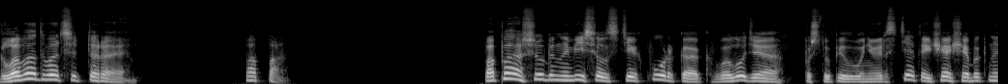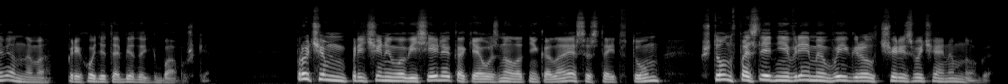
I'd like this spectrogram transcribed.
Глава двадцать вторая. Папа. Папа особенно весел с тех пор, как Володя поступил в университет и чаще обыкновенного приходит обедать к бабушке. Впрочем, причина его веселья, как я узнал от Николая, состоит в том, что он в последнее время выиграл чрезвычайно много.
